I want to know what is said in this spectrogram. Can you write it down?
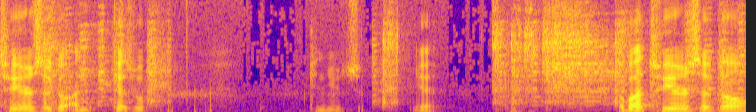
two years ago, and guess what? Can you? Yeah. About two years ago,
